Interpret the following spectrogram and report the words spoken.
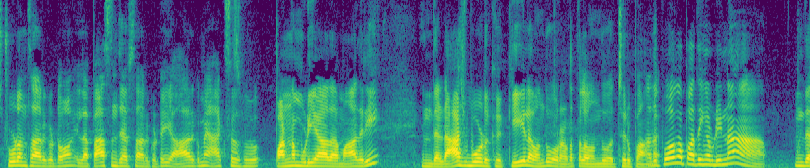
ஸ்டூடெண்ட்ஸாக இருக்கட்டும் இல்லை பேசஞ்சர்ஸாக இருக்கட்டும் யாருக்குமே ஆக்சஸ் பண்ண முடியாத மாதிரி இந்த டேஷ்போர்டுக்கு கீழே வந்து ஒரு இடத்துல வந்து வச்சுருப்பாங்க. அது போக பார்த்தீங்க அப்படின்னா இந்த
